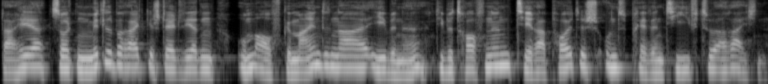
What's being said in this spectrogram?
Daher sollten Mittel bereitgestellt werden, um auf gemeindenaher Ebene die Betroffenen therapeutisch und präventiv zu erreichen.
